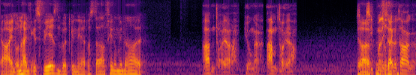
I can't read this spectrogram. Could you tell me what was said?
Ja, ein unheimliches Wesen wird genährt. Was ist daran phänomenal? Abenteuer, Junge, Abenteuer. Ja, sieht man nicht alle Tage.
